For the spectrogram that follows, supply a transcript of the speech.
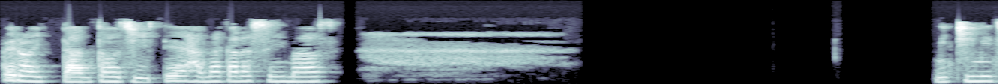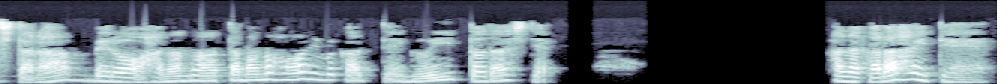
ベロ一旦閉じて鼻から吸います。満ち満ちたら、ベロを鼻の頭の方に向かってぐいっと出して、鼻から吐いて、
